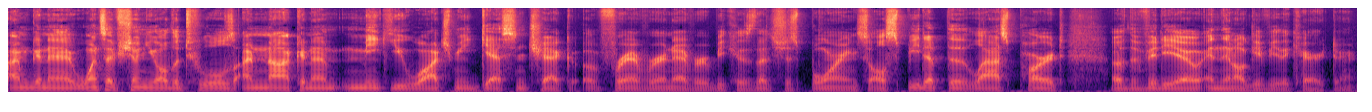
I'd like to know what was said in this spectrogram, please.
I'm going to, once I've shown you all the tools, I'm not going to make you watch me guess and check uh, forever and ever because that's just boring. So I'll speed up the last part of the video and then I'll give you the character.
